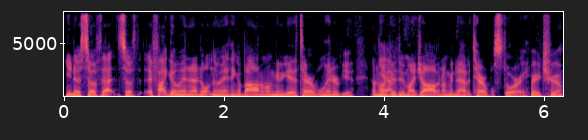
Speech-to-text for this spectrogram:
You know, so if that so if, if I go in and I don't know anything about them, I'm gonna get a terrible interview. I'm not Yeah. gonna do my job, and I'm gonna have a terrible story. Very true.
